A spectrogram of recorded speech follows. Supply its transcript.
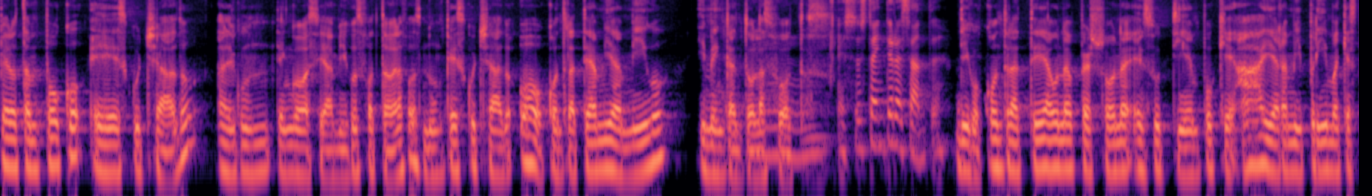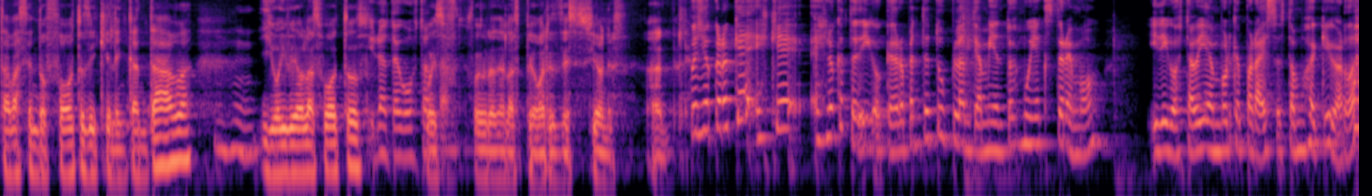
Pero tampoco he escuchado algún... Tengo así amigos fotógrafos, nunca he escuchado, oh, contraté a mi amigo y me encantó las fotos. Eso está interesante. Digo, contraté a una persona en su tiempo que, ay, era mi prima que estaba haciendo fotos y que le encantaba. Y hoy veo las fotos, Y no te gustan pues tanto. fue una de las peores decisiones. Ándale. Pues yo creo que es que es lo que te digo, que de repente tu planteamiento es muy extremo y digo, está bien porque para eso estamos aquí, ¿verdad?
